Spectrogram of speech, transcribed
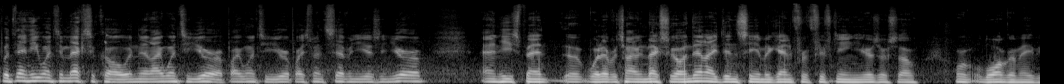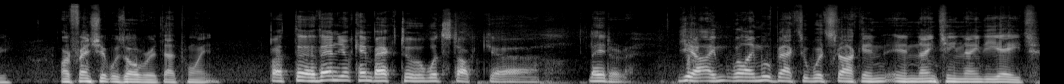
but then he went to Mexico, and then I went to Europe. I went to Europe. I spent seven years in Europe, and he spent uh, whatever time in Mexico. And then I didn't see him again for 15 years or so, or longer maybe. Our friendship was over at that point. But uh, then you came back to Woodstock uh, later. Yeah, I well, I moved back to Woodstock in in 1998.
